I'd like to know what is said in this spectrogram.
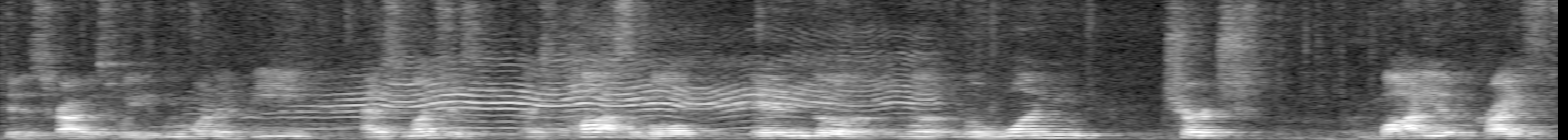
to describe us. We, we want to be as much as, as possible in the, the, the one church body of Christ,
